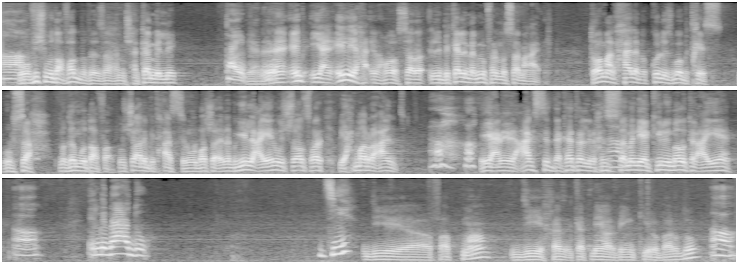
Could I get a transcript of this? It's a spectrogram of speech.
آه. ومفيش مضاعفات بتظهر مش هكمل ليه؟ طيب. يعني أنا يعني إيه اللي هو اللي بيكلم مجنون في المستوى؟ عاقل طالما الحاله كل أسبوع بتخس وبصحه من غير مضاعفات والشعر بيتحسن والبشره أنا بيجي لي عيان وشه اصفر بيحمر عندي. يعني عكس الدكاتره اللي بيخسوا 8 كيلو يموت العيان. آه. اللي بعده. دي؟ دي فاطمة. دي خز... كانت 140 كيلو برضو. آه.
